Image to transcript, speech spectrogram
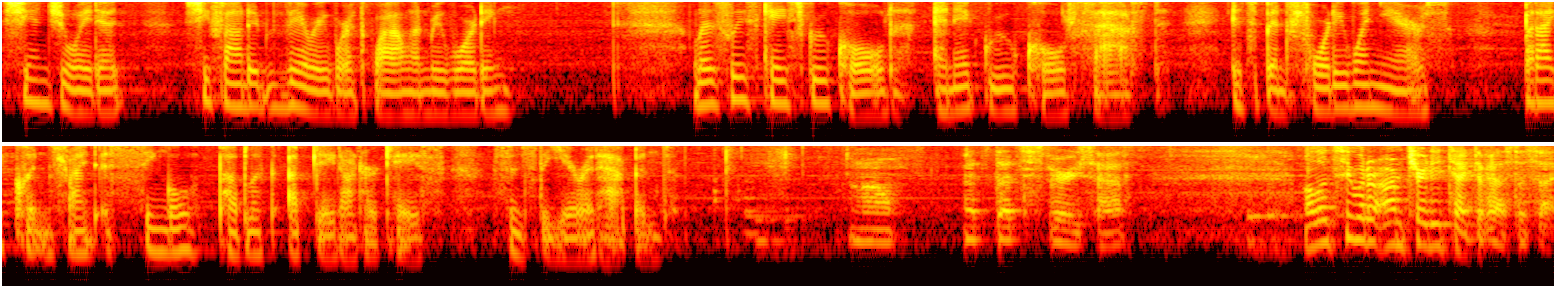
She enjoyed it she found it very worthwhile and rewarding. Leslie's case grew cold, and it grew cold fast. It's been 41 years, but I couldn't find a single public update on her case since the year it happened. No, that's that's very sad. Well, let's see what our armchair detective has to say.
